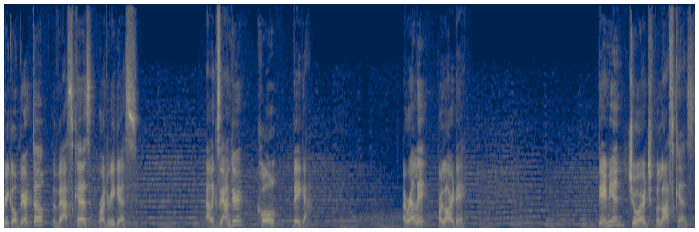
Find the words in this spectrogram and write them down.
Rigoberto Vasquez Rodriguez, Alexander Cole Vega, Areli Velarde, Damian George Velasquez,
